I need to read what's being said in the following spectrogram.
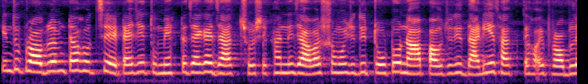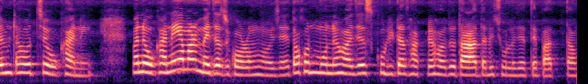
কিন্তু প্রবলেমটা হচ্ছে এটা যে তুমি একটা জায়গায় যাচ্ছ, সেখানে যাওয়ার সময় যদি টোটো না পাও, যদি দাঁড়িয়ে থাকতে হয় প্রবলেমটা হচ্ছে ওখানেই। মানে ওখানেই আমার মেজাজ গরম হয়ে যায়। তখন মনে হয় যে স্কুটিটা থাকলে হয়তো তাড়াতাড়ি চলে যেতে পারতাম।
